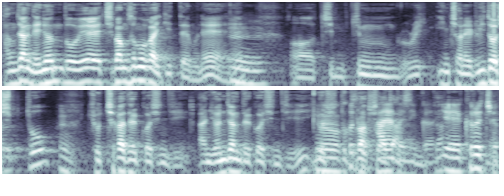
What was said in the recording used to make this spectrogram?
당장 내년도에 지방선거가 있기 때문에 음. 어, 지금, 지금 리- 인천의 리더십도 음. 교체가 될 것인지 아니 연장될 것인지 이것이 어, 또 불확실하지 않습니까? 예, 그렇죠.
